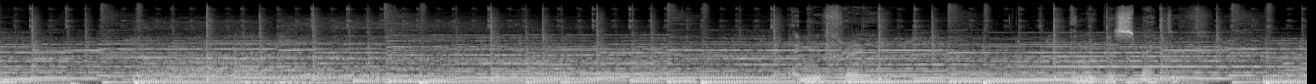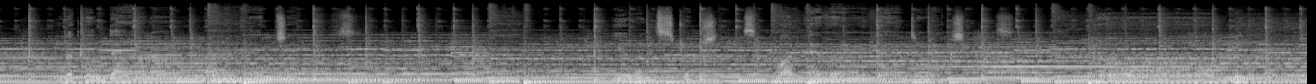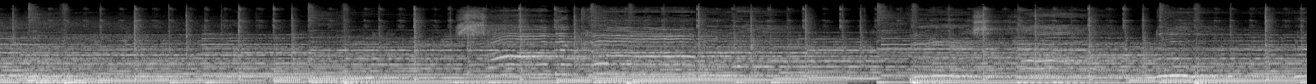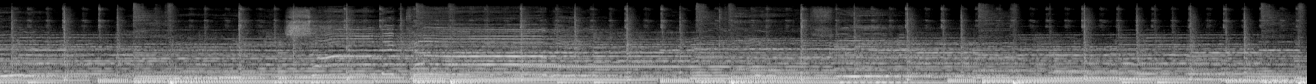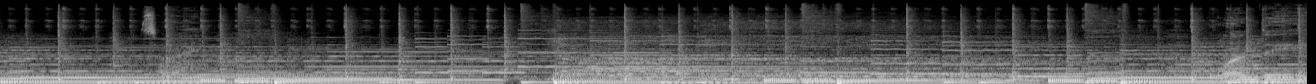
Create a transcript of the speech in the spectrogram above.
A new frame, a new perspective looking down on my instructions, whatever the direction. day.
